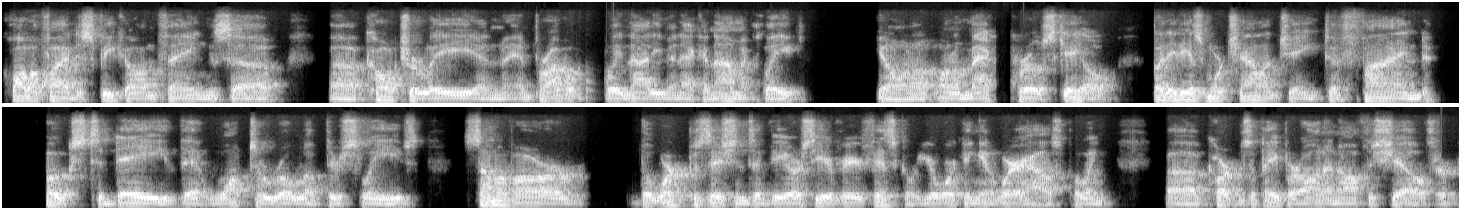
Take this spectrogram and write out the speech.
qualified to speak on things uh, uh, culturally and and probably not even economically, you know, on a, on a macro scale. But it is more challenging to find folks today that want to roll up their sleeves. Some of our the work positions at VRC are very physical. You're working in a warehouse, pulling uh, cartons of paper on and off the shelf, or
